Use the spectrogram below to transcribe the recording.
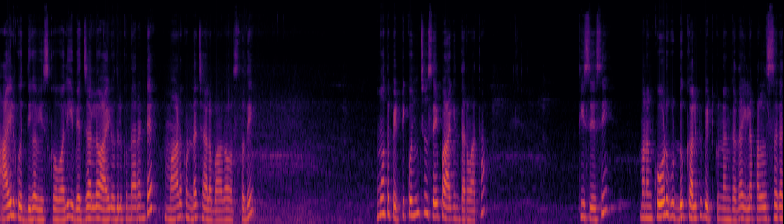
ఆయిల్ కొద్దిగా వేసుకోవాలి. ఈ బెజ్జాల్లో ఆయిల్ వదులుకున్నారంటే మాడకుండా చాలా బాగా వస్తుంది. మూత పెట్టి కొంచెం సేపు ఆగిన తర్వాత తీసేసి మనం కోడిగుడ్డు కలిపి పెట్టుకున్నాం కదా ఇలా పలసగా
